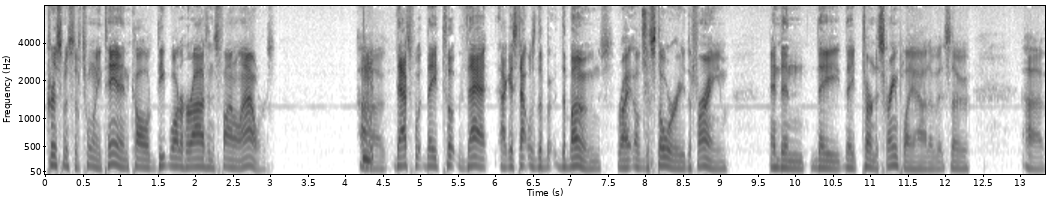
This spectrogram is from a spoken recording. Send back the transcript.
Christmas of 2010 called Deepwater Horizon's Final Hours. Uh, That's what they took that. I guess that was the the bones right of the story, the frame, and then they they turned a screenplay out of it. So, uh,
